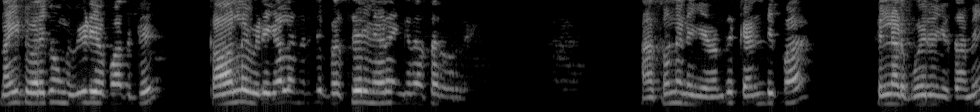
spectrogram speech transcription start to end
நைட் வரைக்கும் உங்கள் வீடியோ பார்த்துட்டு காலைல விடிகால எழுந்திரிச்சு பஸ் ஏறி நேரம் இங்கே தான் சார் வர்றேன். நான் சொன்னேன் நீங்கள் வந்து கண்டிப்பாக வெளிநாடு போயிடுவீங்க சாமி.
